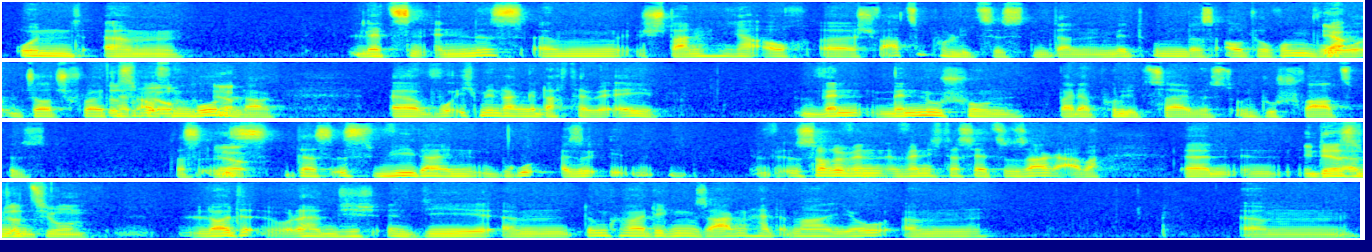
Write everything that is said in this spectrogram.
und ähm, letzten Endes ähm, standen ja auch äh, schwarze Polizisten dann mit um das Auto rum, wo Ja, George Floyd halt auf dem auch- Boden ja. lag. Äh, wo ich mir dann gedacht habe, ey, wenn, wenn du schon bei der Polizei bist und du schwarz bist, das Ja. ist, das ist wie dein Bruder. Also, sorry, wenn, wenn ich das jetzt so sage, aber. Äh, In der ähm, Situation. Leute oder die, die ähm, Dunkelhäutigen sagen halt immer, yo, ähm, ähm,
